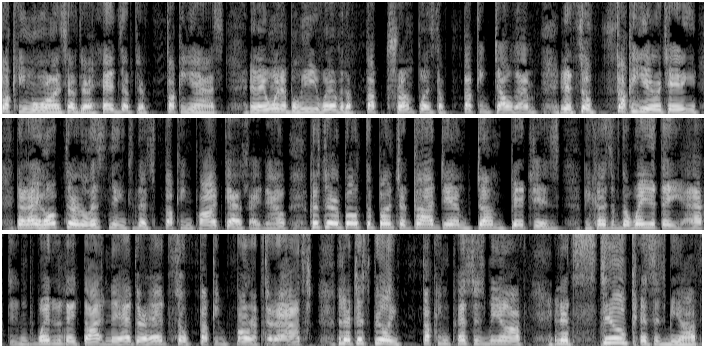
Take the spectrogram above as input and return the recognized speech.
fucking morons have their heads up their fucking ass and they want to believe whatever the fuck Trump wants to fucking tell them. And it's so fucking irritating that I hope they're listening to this fucking podcast right now because they're both a bunch of goddamn dumb bitches because of the way that they acted and the way that they thought and they had their heads so fucking far up their ass that it just really fucking pisses me off. And it still pisses me off.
